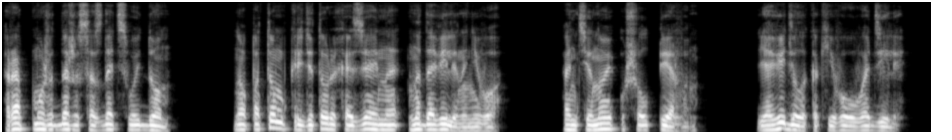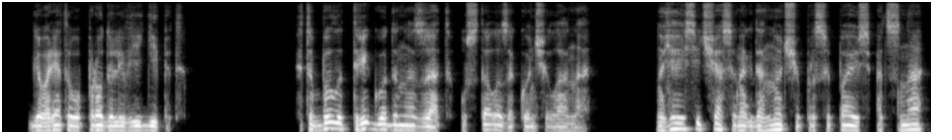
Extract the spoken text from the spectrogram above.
раб может даже создать свой дом. Но потом кредиторы хозяина надавили на него. Антиной ушел первым. Я видела, как его уводили. Говорят, его продали в Египет. Это было три года назад, устало закончила она. Но я и сейчас иногда ночью просыпаюсь от сна,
